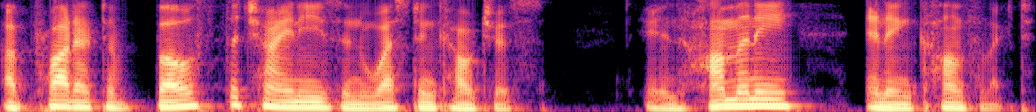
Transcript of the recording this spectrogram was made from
a product of both the Chinese and Western cultures, in harmony and in conflict.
